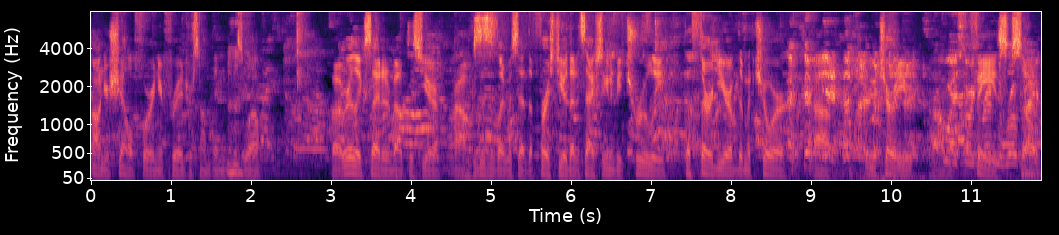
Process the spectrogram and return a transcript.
on your shelf or in your fridge or something as well. But really excited about this year because this is, like we said, the first year that it's actually going to be truly the third year of the mature, uh, the maturity um, phase. So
